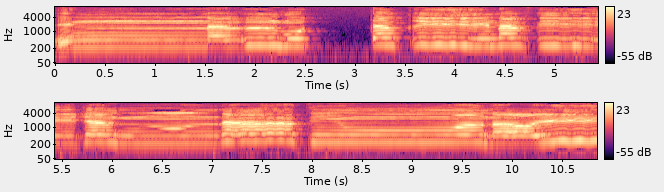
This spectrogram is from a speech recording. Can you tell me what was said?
إن المتقين في جنات ونعيم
